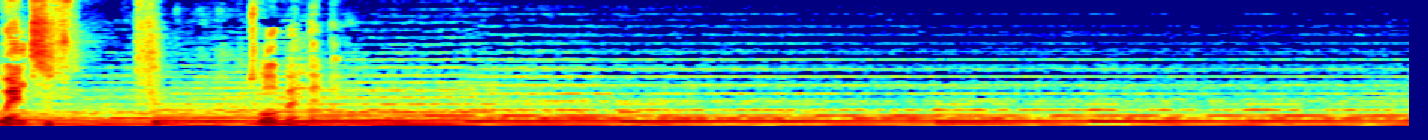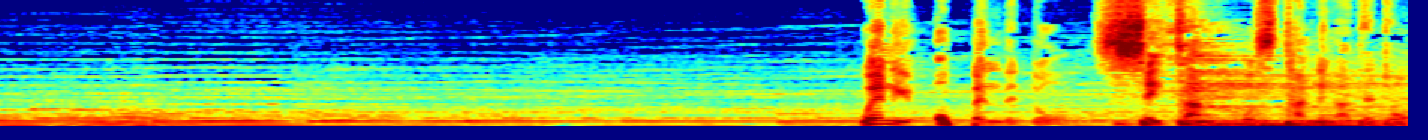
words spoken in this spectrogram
went to open the door. When he opened the door, Satan was standing at the door.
